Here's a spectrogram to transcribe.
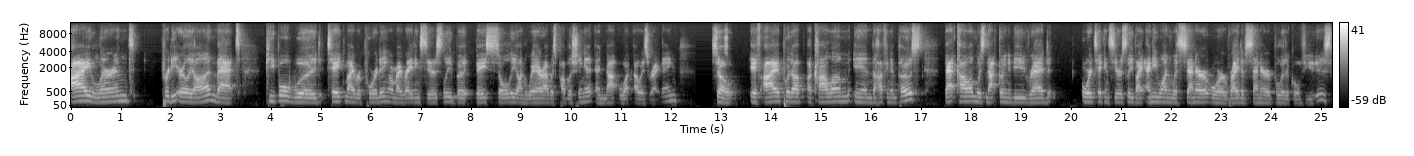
I learned pretty early on that people would take my reporting or my writing seriously, but based solely on where I was publishing it and not what I was writing. So if I put up a column in the Huffington Post, that column was not going to be read or taken seriously by anyone with center or right of center political views.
